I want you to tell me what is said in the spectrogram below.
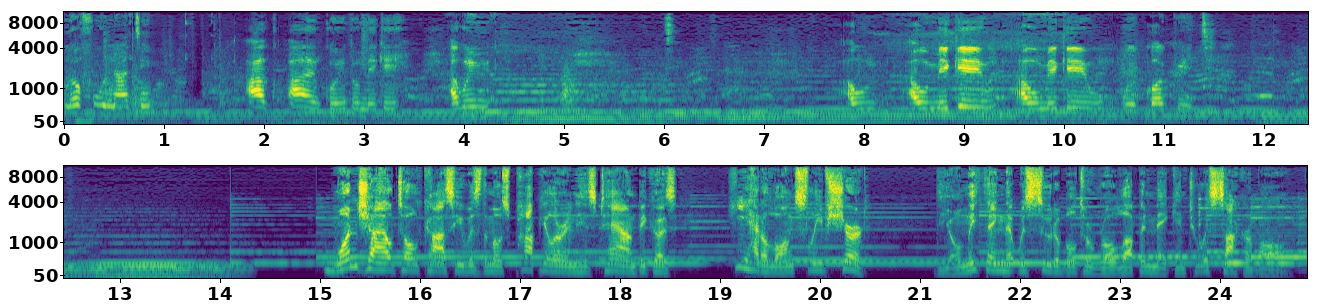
no food, nothing. I, I am going to make it. I'm going. I will, I will make it. I will make it with concrete. One child told Koss he was the most popular in his town because he had a long sleeve shirt, the only thing that was suitable to roll up and make into a soccer ball.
